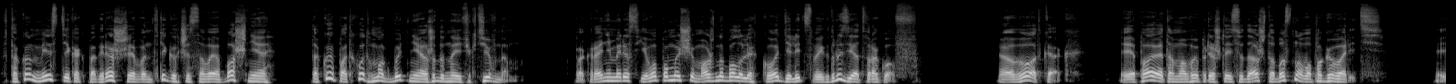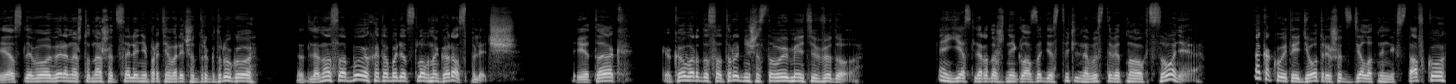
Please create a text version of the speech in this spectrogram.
в таком месте, как погрязшая в интригах часовая башня, такой подход мог быть неожиданно эффективным. По крайней мере, с его помощью можно было легко отделить своих друзей от врагов. Вот как. И поэтому вы пришли сюда, чтобы снова поговорить. Если вы уверены, что наши цели не противоречат друг другу, для нас обоих это будет словно гора с плеч. Итак, какого рода сотрудничество вы имеете в виду? Если радужные глаза действительно выставят на аукционе, а какой-то идиот решит сделать на них ставку,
